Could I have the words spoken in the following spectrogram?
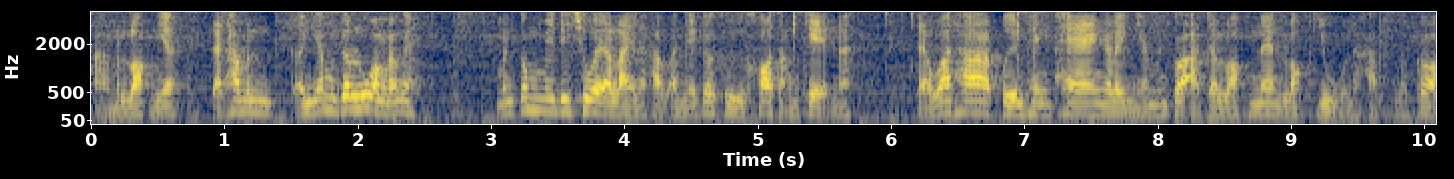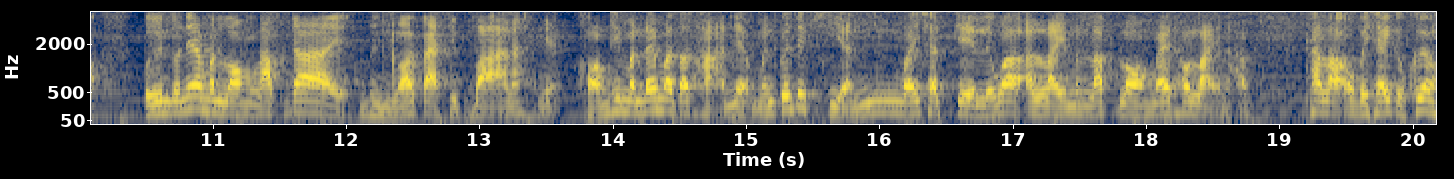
อ่ามันล็อกเงี้ยแต่ถ้ามันอันเนี้ยมันก็ล่วงแล้วไงมันก็ไม่ได้ช่วยอะไรนะครับ อันนี้ก็คือข้อสังเกตนะ แต่ว่าถ้าปืนแพงๆอะไรอย่างเงี้ยมันก็อาจจะล็อกแน่นล็อกอยู่นะครับ แล้วก็ปืนตัวเนี้ยมันรองรับได้ 180 บาร์นะเนี่ยของที่มันได้มาตรฐานเนี่ยมันก็จะเขียนไว้ชัดเจนเลยว่าอะไรมันรับรองได้เท่าไหร่นะครับ ถ้าเราเอาไปใช้กับเครื่อง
